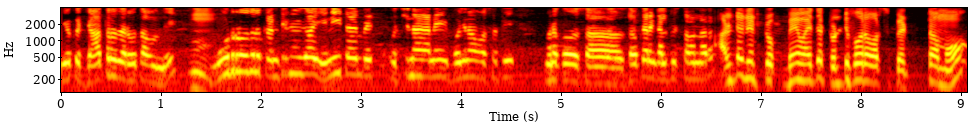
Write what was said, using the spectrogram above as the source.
ఈ యొక్క జాతర జరుగుతా ఉంది. మూడు రోజులు కంటిన్యూగా ఎనీ టైం వచ్చినా గానీ భోజన వసతి మనకు స- సౌకర్యం కల్పిస్తా ఉన్నారు. అంటే మేమైతే ట్వంటీ ఫోర్ అవర్స్ పెట్టాము.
